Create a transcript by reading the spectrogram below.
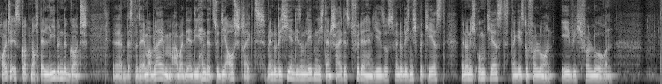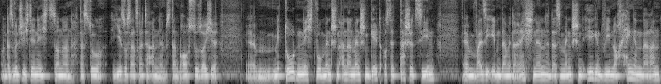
Heute ist Gott noch der liebende Gott. Ähm, das wird er immer bleiben, aber der die Hände zu dir ausstreckt. Wenn du dich hier in diesem Leben nicht entscheidest für den Herrn Jesus, wenn du dich nicht bekehrst, wenn du nicht umkehrst, dann gehst du verloren, ewig verloren. Und das wünsche ich dir nicht, sondern dass du Jesus als Retter annimmst. Dann brauchst du solche ähm, Methoden nicht, wo Menschen anderen Menschen Geld aus der Tasche ziehen, ähm, weil sie eben damit rechnen, dass Menschen irgendwie noch hängen daran,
